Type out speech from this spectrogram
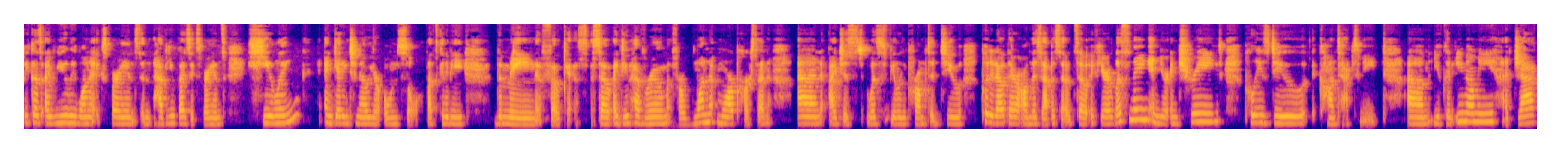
because I really want to experience and have you guys experience healing and getting to know your own soul. That's going to be the main focus. So I do have room for one more person, and I just was feeling prompted to put it out there on this episode. So if you're listening and you're intrigued, please do contact me. Um, you can email me at jack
